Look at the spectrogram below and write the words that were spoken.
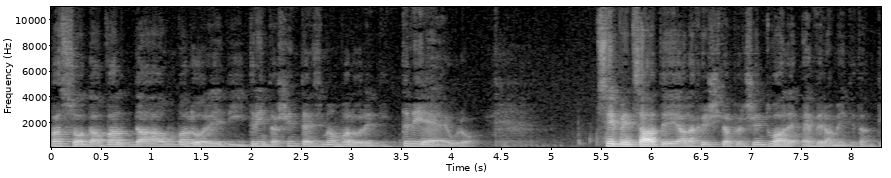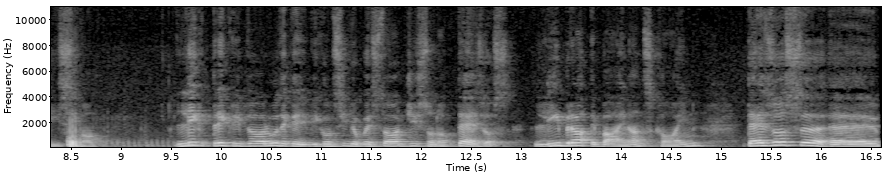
passò da, val- da un valore di 30 centesimi a un valore di 3 euro. Se pensate alla crescita percentuale è veramente tantissimo. Le tre criptovalute che vi consiglio quest'oggi sono Tesos, Libra e Binance Coin. Tesos eh,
